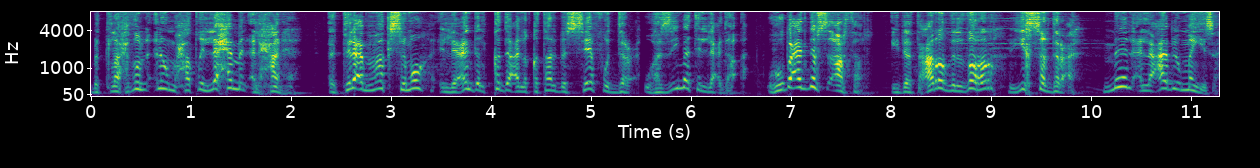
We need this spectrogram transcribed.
بتلاحظون أنهم حاطين لحن من ألحانها. تلعب Maximo اللي عنده القدرة على القتال بالسيف والدرع وهزيمة الأعداء. وهو بعد نفس آرثر. إذا تعرض للضرر يخسر درعه. من الألعاب المميزة؟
